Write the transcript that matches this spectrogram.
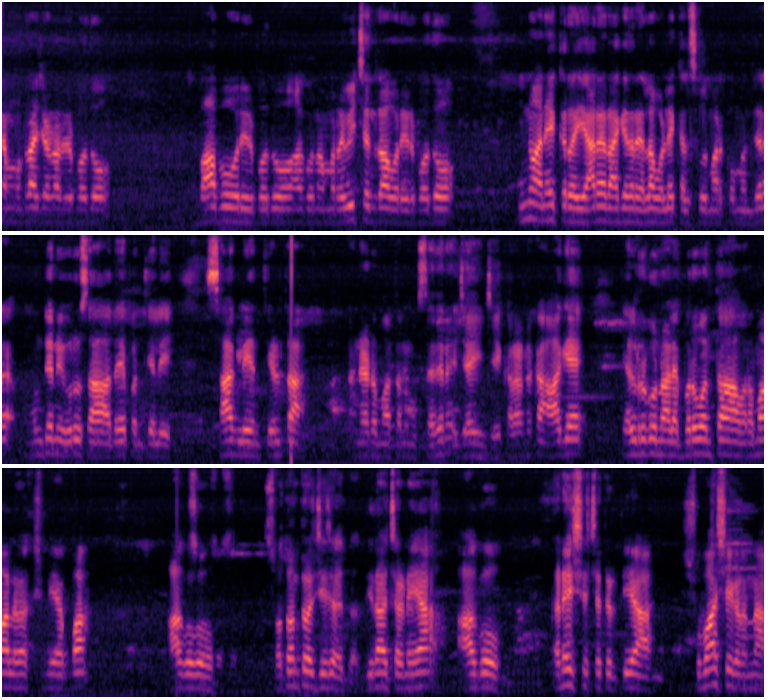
ನಮ್ಮ ಮುನ್ರಾಜಣ್ಣವ್ರು ಇರ್ಬೋದು, ಬಾಬು ಅವರು ಇರ್ಬೋದು, ಹಾಗೂ ನಮ್ಮ ರವಿಚಂದ್ರ ಅವರು ಇರ್ಬೋದು. ಇನ್ನೂ ಅನೇಕರು ಯಾರ್ಯಾರು ಆಗಿದ್ದಾರೆ ಎಲ್ಲ ಒಳ್ಳೆ ಕೆಲಸಗಳು ಮಾಡ್ಕೊಂಡು ಬಂದಿದ್ದಾರೆ ಮುಂದೆನೂ ಇವರು ಸಹ ಅದೇ ಪಂಥಿಯಲ್ಲಿ ಸಾಗಲಿ ಅಂತ ಹೇಳ್ತಾ ಹನ್ನೆರಡು ಮಾತನ್ನು ಮುಗಿಸ್ತಾ ಇದ್ದೇನೆ. ಜೈ ಜೈ ಕರ್ನಾಟಕ. ಹಾಗೆ ಎಲ್ರಿಗೂ ನಾಳೆ ಬರುವಂತಹ ವರಮಹಾಲಕ್ಷ್ಮಿ ಹಬ್ಬ ಹಾಗೂ ಸ್ವತಂತ್ರ ಜಿ ದಿನಾಚರಣೆಯ ಹಾಗೂ ಗಣೇಶ ಚತುರ್ಥಿಯ ಶುಭಾಶಯಗಳನ್ನು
